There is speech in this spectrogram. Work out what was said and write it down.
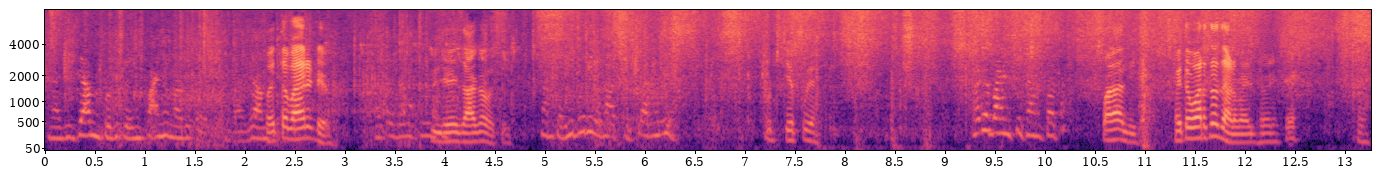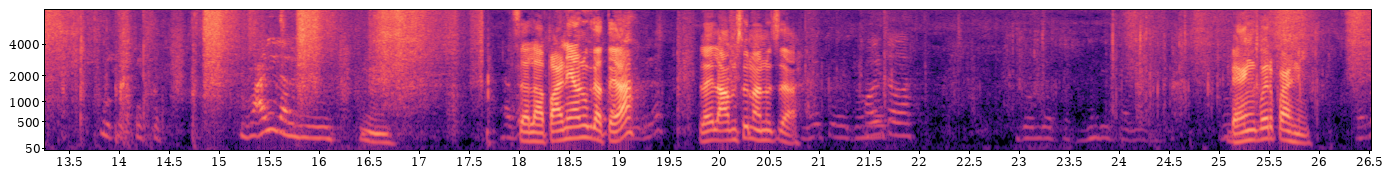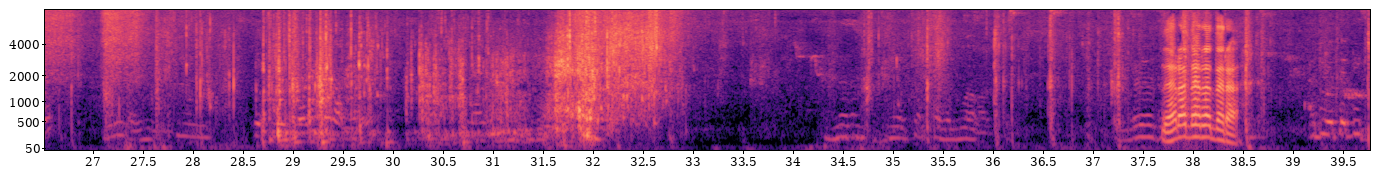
माझी जाम करू काही पाणी मारू काय जाम. तर बाहेर ठेव. आता म्हणजे जागा होती. सांगतो, ही बरी आहे माती त्यामध्ये उठ चेपूया खरं पळाली. होय तर वरचा झाड पाहिजे थोडेसे वाळी लागली. हम्म. चला पाणी आणूक जाते हा. लय लांबसून आणूचा. बँकभर पाणी. धरा धरा धरा.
